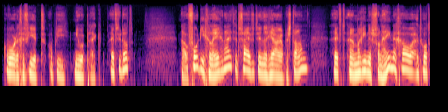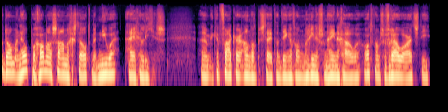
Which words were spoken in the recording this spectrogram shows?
kon worden gevierd op die nieuwe plek. Heeft u dat? Nou, voor die gelegenheid, het 25-jarig bestaan, heeft eh, Marines van Henegouwen uit Rotterdam een heel programma samengesteld met nieuwe eigen liedjes. Um, ik heb vaker aandacht besteed aan dingen van Marines van Henegouwen, Rotterdamse vrouwenarts, die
